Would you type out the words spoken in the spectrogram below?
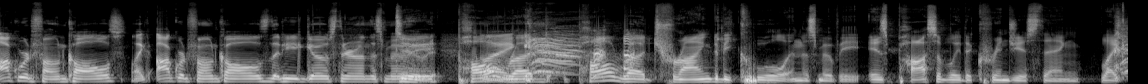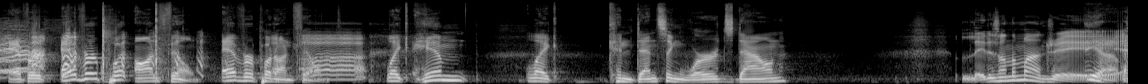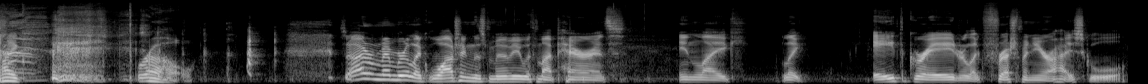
awkward phone calls, like awkward phone calls that he goes through in this movie. Dude, Paul Like- Rudd Paul Rudd trying to be cool in this movie is possibly the cringiest thing like ever ever put on film. Ever put on film. Like him like condensing words down. Ladies on the manje. Yeah, like bro. So I remember like watching this movie with my parents in like like eighth grade or like freshman year of high school.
